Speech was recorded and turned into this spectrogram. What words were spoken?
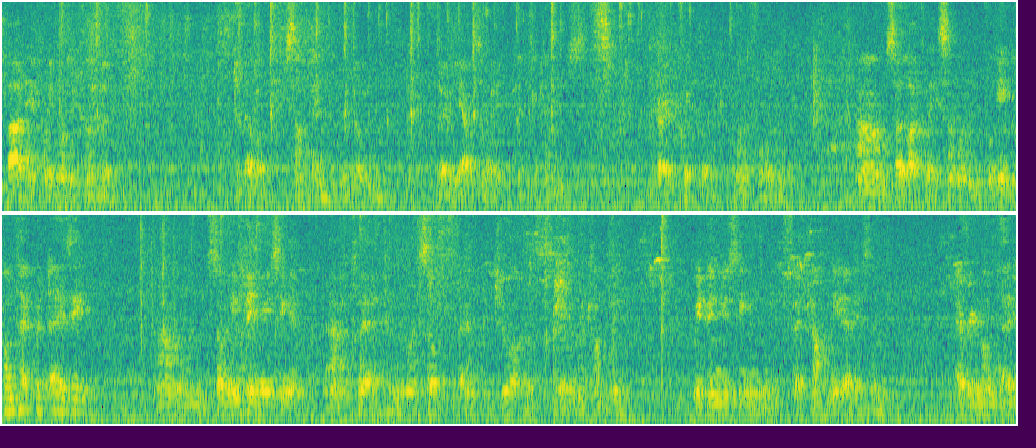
But if we want to kind of develop something, we're doing like 30 hours a week. It becomes very quickly unaffordable. Um, so luckily someone put me in contact with Daisy. Um, so we've been using it, uh, Claire and myself and two others in the company. We've been using it for company days and every Monday,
